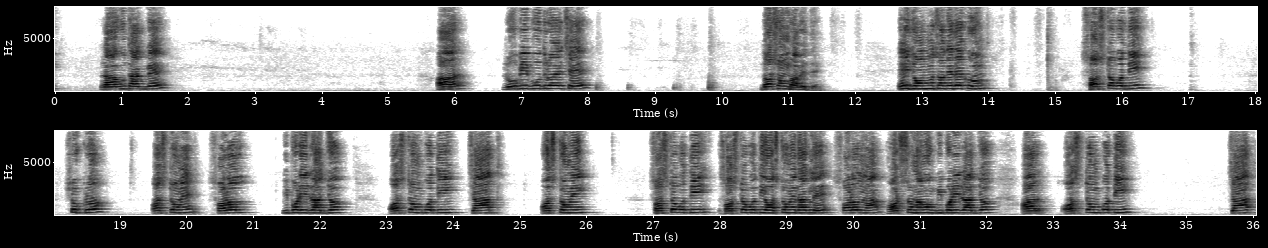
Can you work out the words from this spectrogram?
রাহু থাকবে। আর রবি বুধ রয়েছে দশম ভাবেতে। এই জন্মছকে দেখুন, ষষ্ঠপতি, শুক্র, অষ্টমে সরল, বিপরীত রাজ্য, অষ্টমপতি চাঁদ অষ্টমেই ষষ্ঠপতি ষষ্ঠপতি অষ্টমে থাকলে সরল না, হর্ষ নামক বিপরীত রাজ্য, আর অষ্টমপতি চাঁদ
